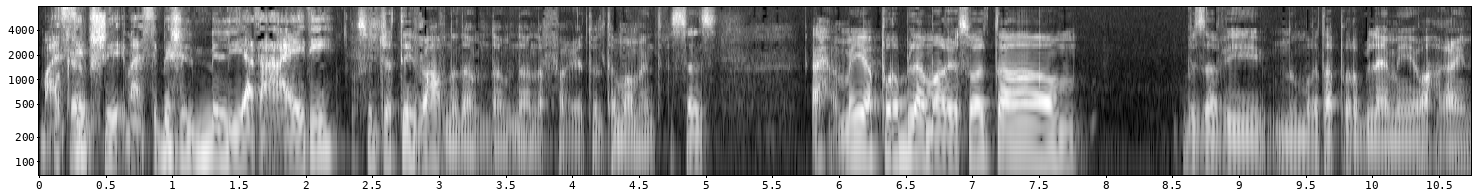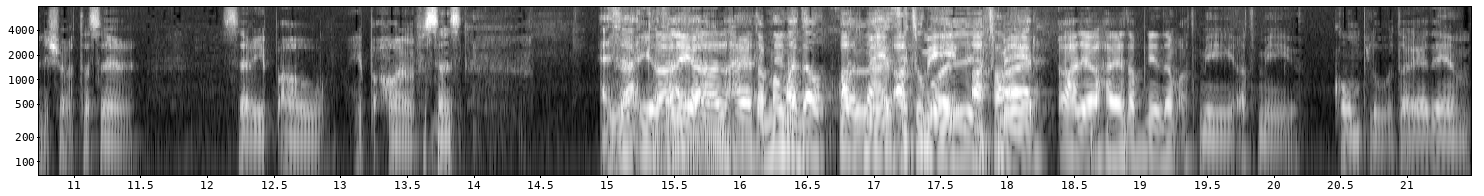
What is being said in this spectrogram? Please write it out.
Ma nsibx, ma nsibx il-milja ta' ħajti. Suġġettiva ħafna dan dan l-affarijiet ultimament, fis-sens, eh, ma hija problema risolta Vizavi numru ta' problemi oħrajn li xorta ser ser jibqaw jibqaw hemm fis-sens. Eżatt. Għali għal ħajja ta' bniedem. Ma daw kollha Għali għal ħajja ta' bniedem qatt mi qatt mi kompluta dejjem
